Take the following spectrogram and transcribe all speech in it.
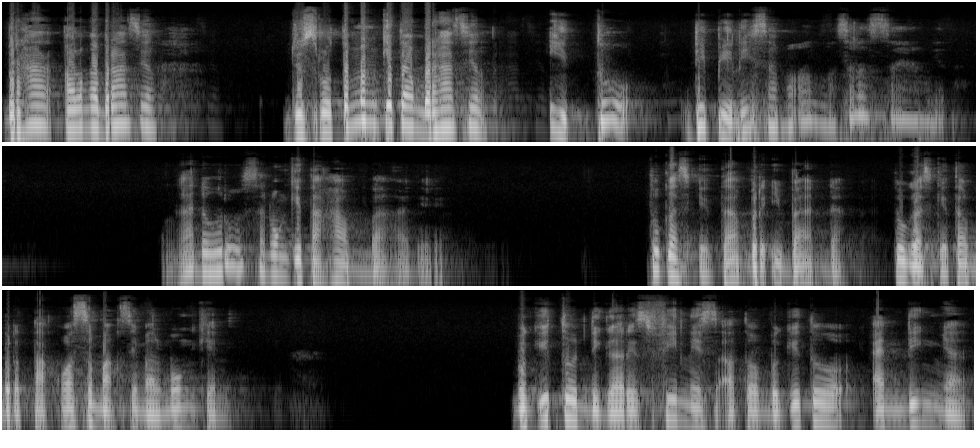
Berha, kalau nggak berhasil, justru teman kita yang berhasil itu dipilih sama Allah selesai. Gitu. Nggak ada urusan, wong kita hamba hadirin. Tugas kita beribadah, tugas kita bertakwa semaksimal mungkin. Begitu di garis finish atau begitu endingnya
